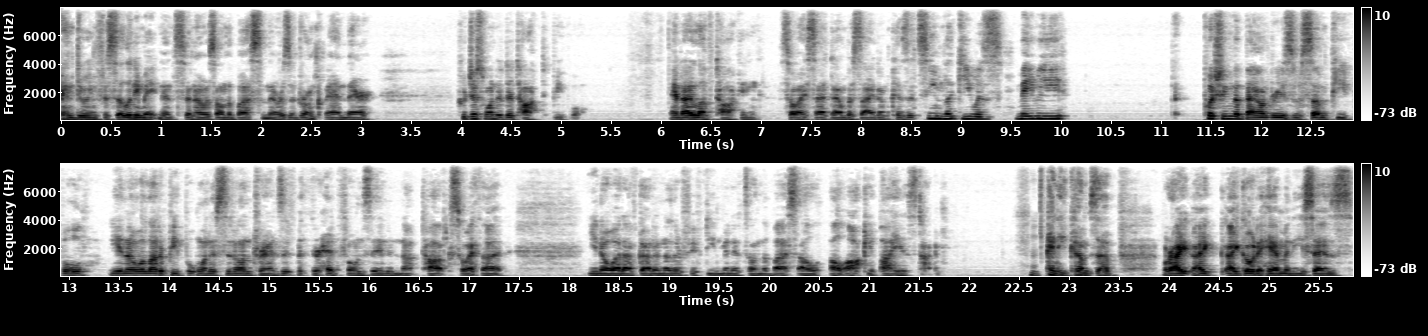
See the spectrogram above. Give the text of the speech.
and doing facility maintenance. And I was on the bus and there was a drunk man there who just wanted to talk to people. And I love talking. So I sat down beside him because it seemed like he was maybe pushing the boundaries of some people. You know, a lot of people want to sit on transit with their headphones in and not talk. So I thought, you know what, I've got another 15 minutes on the bus. I'll I'll occupy his time. And he comes up, or I, I I go to him and he says,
